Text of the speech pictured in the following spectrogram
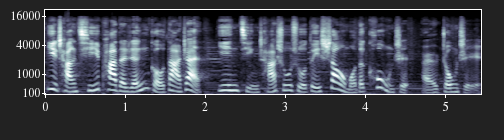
一场奇葩的人狗大战因警察叔叔对邵某的控制而终止。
